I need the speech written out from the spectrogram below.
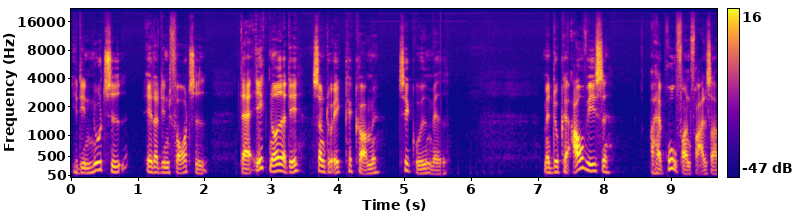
i din nutid eller din fortid, der er ikke noget af det, som du ikke kan komme til Gud med. Men du kan afvise og have brug for en frelser.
